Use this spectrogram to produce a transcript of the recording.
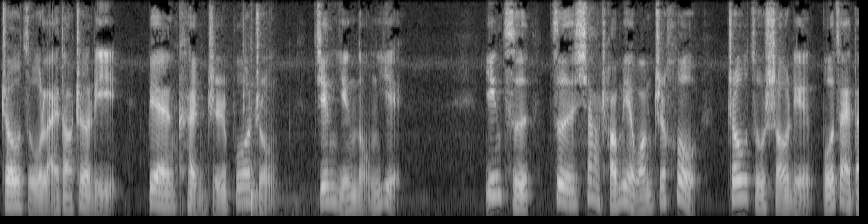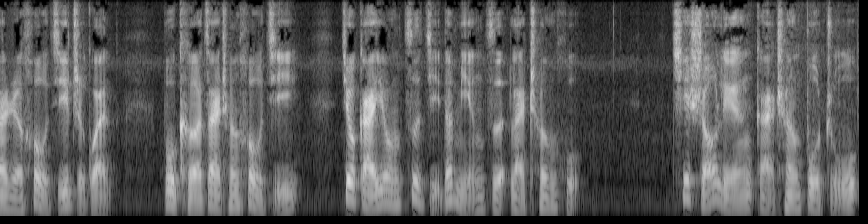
周族来到这里，便垦植播种，经营农业。因此，自夏朝灭亡之后，周族首领不再担任后继之官，不可再称后继，就改用自己的名字来称呼，其首领改称不竹。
